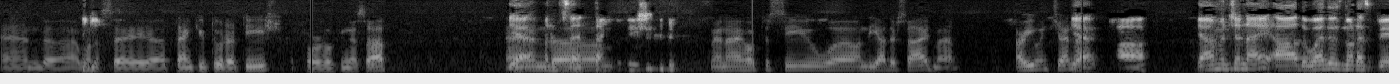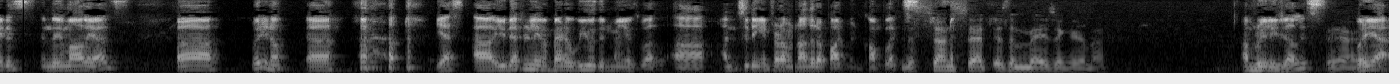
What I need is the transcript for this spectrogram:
and uh, I want to say uh, thank you to Ratish for hooking us up. yeah, and, 100%. uh, Thank you, Dish. and I hope to see you uh, on the other side, man. Are you in Chennai? Yeah. Uh, yeah, I'm in Chennai. Uh, the weather is not as great as in the Himalayas. But you know, uh, yes, uh, you definitely have a better view than me as well. Uh, I'm sitting in front of another apartment complex. The sunset is amazing here, man. I'm really jealous. Yeah, but yeah,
